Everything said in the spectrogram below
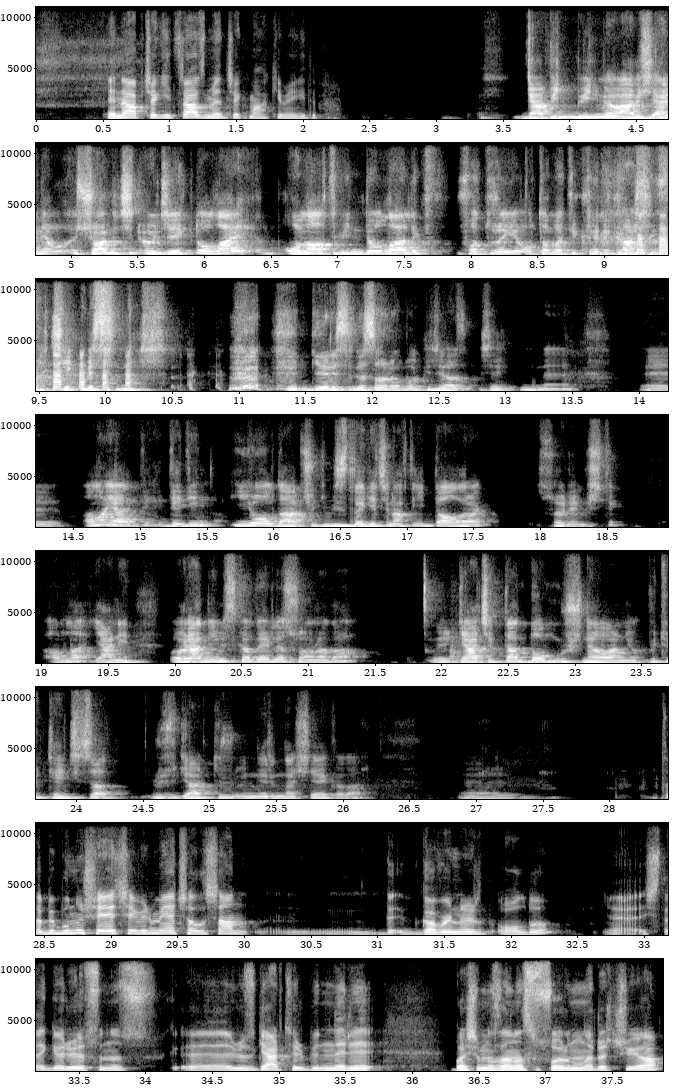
E ne yapacak? İtiraz mı edecek mahkemeye gidip? Ya bil- bilmiyorum abi. Yani şu an için öncelikli olay 16 bin dolarlık faturayı otomatik kredi karşınıza çekmesinler. Gerisine sonra bakacağız şeklinde. Ee, ama ya de- dediğin iyi oldu abi. Çünkü biz de geçen hafta iddia olarak söylemiştik. Ama yani öğrendiğimiz kadarıyla sonradan e, gerçekten donmuş ne var ne yok. Bütün teçhizat, rüzgar türbinlerinden şeye kadar. Ee, Tabii bunu şeye çevirmeye çalışan governor oldu. İşte görüyorsunuz rüzgar türbinleri başımıza nasıl sorunlar açıyor.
